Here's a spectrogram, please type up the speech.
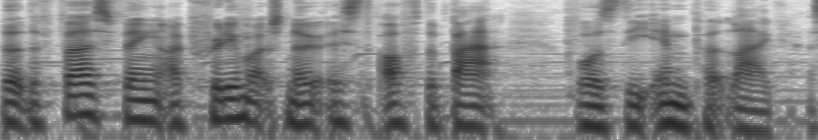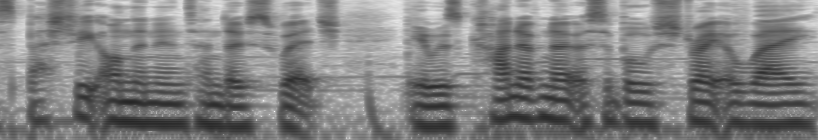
But the first thing I pretty much noticed off the bat was the input lag, especially on the Nintendo Switch. It was kind of noticeable straight away.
